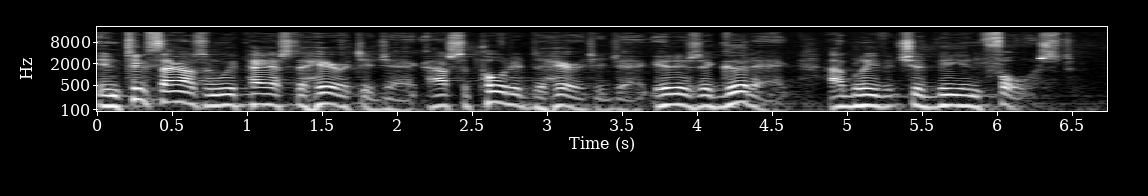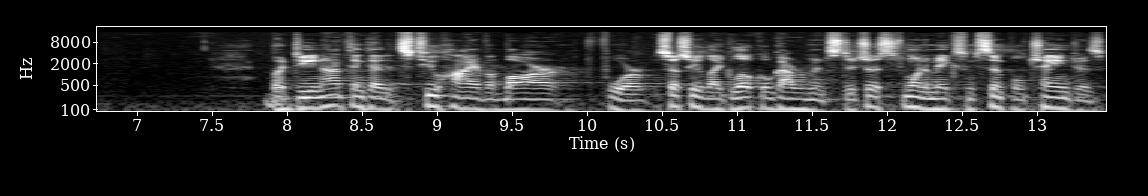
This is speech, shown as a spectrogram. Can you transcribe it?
in 2000, we passed the Heritage Act. I supported the Heritage Act. It is a good act. I believe it should be enforced. But do you not think that it's too high of a bar for, especially like local governments, to just want to make some simple changes?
